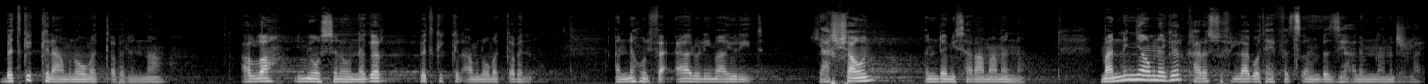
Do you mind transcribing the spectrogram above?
በትክክል አምኖ መቀበልና አላህ የሚወስነውን ነገር በትክክል አምኖ መቀበል ነው አነሁ ልፈዓሉ ሊማ ዩሪድ። ያሻውን እንደሚሰራ ማመን ነው። ማንኛውም ነገር ካለሱ ፍላጎት አይፈጸምም በዚህ ዓለምና ምድር ላይ።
